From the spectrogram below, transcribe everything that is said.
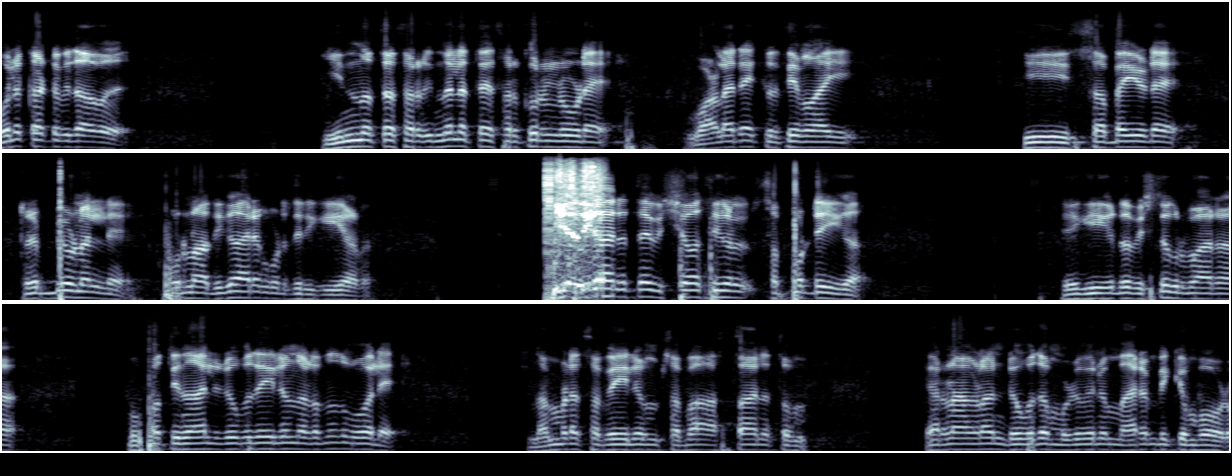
മൂലക്കാട്ട് പിതാവ് ഇന്നത്തെ സർ ഇന്നലത്തെ സർക്കുലറിലൂടെ വളരെ കൃത്യമായി ഈ സഭയുടെ ട്രിബ്യൂണലിന് പൂർണ അധികാരം കൊടുത്തിരിക്കുകയാണ്. ഈ അധികാരത്തെ വിശ്വാസികൾ സപ്പോർട്ട് ചെയ്യുക. ഏകീകൃത വിശുദ്ധ കുർബാന മുപ്പത്തിനാല് രൂപതയിലും നടന്നതുപോലെ നമ്മുടെ സഭയിലും സഭാ ആസ്ഥാനത്തും എറണാകുളം രൂപത മുഴുവനും ആരംഭിക്കുമ്പോൾ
